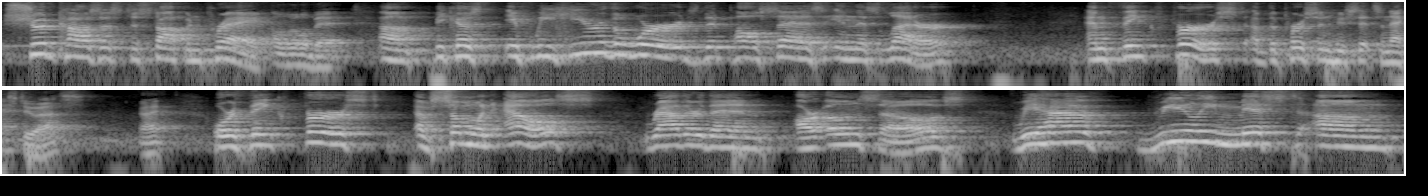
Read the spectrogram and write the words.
should cause us to stop and pray a little bit. Um, because if we hear the words that Paul says in this letter and think first of the person who sits next to us, right? Or think first of someone else rather than our own selves, we have really missed um,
